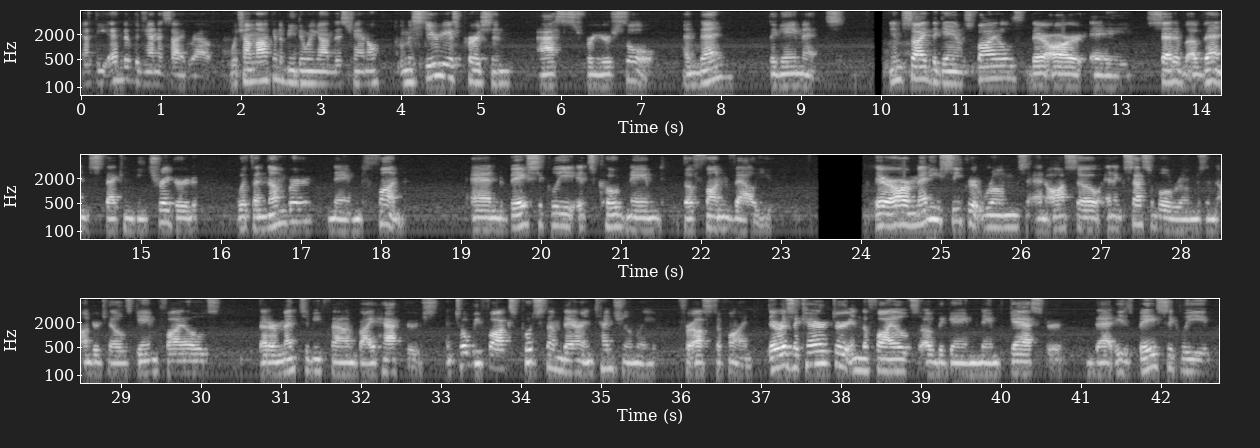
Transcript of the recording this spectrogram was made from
At the end of the genocide route, which I'm not going to be doing on this channel, a mysterious person asks for your soul, and then the game ends. Inside the game's files, there are a set of events that can be triggered with a number named fun. And basically, it's codenamed the fun value. There are many secret rooms and also inaccessible rooms in Undertale's game files that are meant to be found by hackers, and Toby Fox puts them there intentionally for us to find. There is a character in the files of the game named Gaster that is basically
